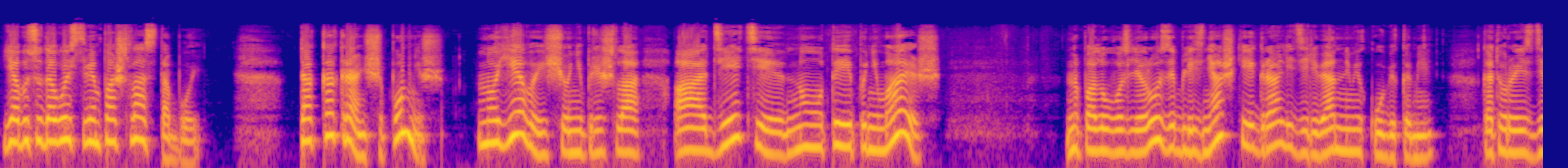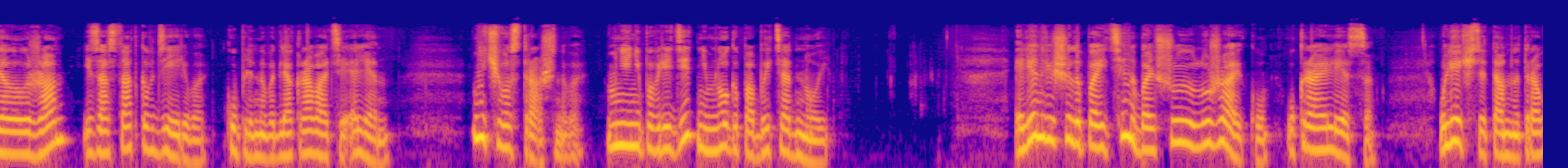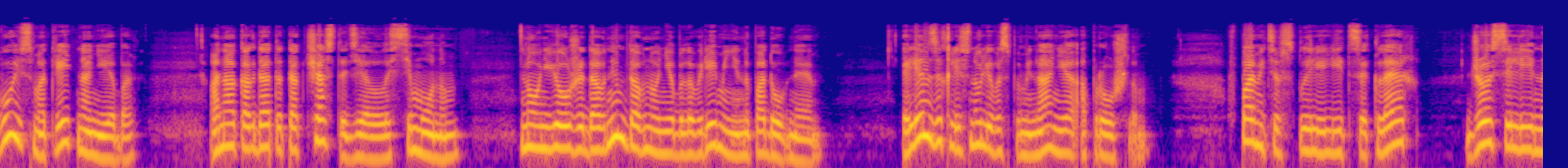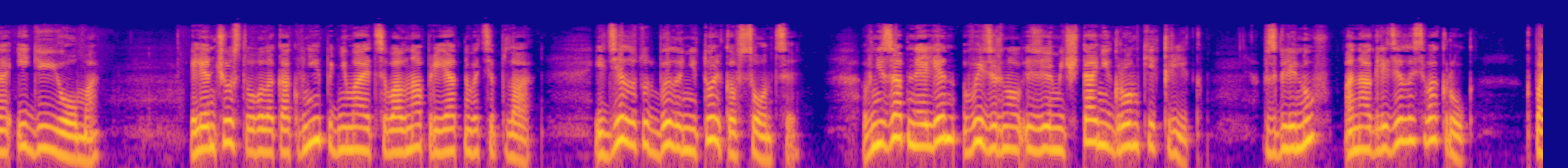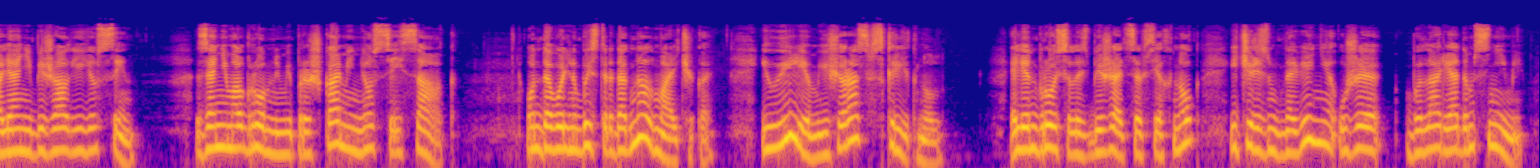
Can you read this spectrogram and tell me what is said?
«Я бы с удовольствием пошла с тобой. Так как раньше, помнишь? Но Ева еще не пришла, а дети, ну, ты понимаешь...» На полу возле розы близняшки играли деревянными кубиками, которые сделал Жан из остатков дерева, купленного для кровати Элен. «Ничего страшного, мне не повредит немного побыть одной». Элен решила пойти на большую лужайку у края леса, улечься там на траву и смотреть на небо. Она когда-то так часто делала с Симоном, но у нее уже давным-давно не было времени на подобное. Элен захлестнули воспоминания о прошлом. В памяти всплыли лица Клэр, Джоселина и Гийома. Элен чувствовала, как в ней поднимается волна приятного тепла. И дело тут было не только в солнце. Внезапно Элен выдернул из ее мечтаний громкий крик. Взглянув, она огляделась вокруг. К поляне бежал ее сын. За ним огромными прыжками несся Исаак. Он довольно быстро догнал мальчика, и Уильям еще раз вскрикнул. Элен бросилась бежать со всех ног и через мгновение уже была рядом с ними —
